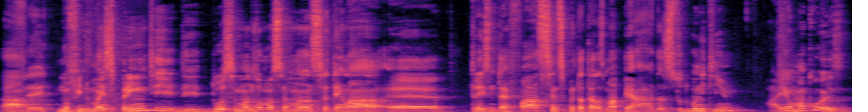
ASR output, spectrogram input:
Ah, Perfeito. no fim de uma sprint de duas semanas ou uma semana, você tem lá é, três interfaces, 150 telas mapeadas, tudo bonitinho. Aí é uma coisa.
